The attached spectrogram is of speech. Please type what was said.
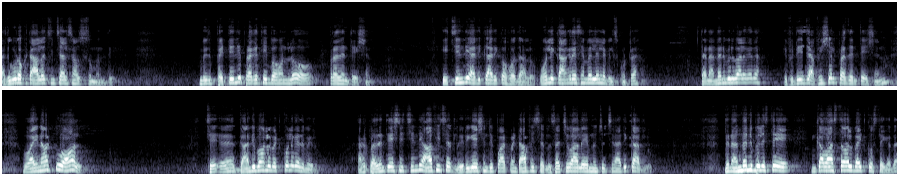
అది కూడా ఒకటి ఆలోచించాల్సిన అవసరం ఉంది మీరు పెట్టింది ప్రగతి భవన్లో ప్రజెంటేషన్ ఇచ్చింది అధికారిక హోదాలో ఓన్లీ కాంగ్రెస్ ఎమ్మెల్యేనే పిలుచుకుంటారా దాన్ని అందరిని పిలవాలి కదా if it is the official presentation why not to all Gandhi భవన్లో పెట్టుకోలే కదా మీరు అక్కడ ప్రజెంటేషన్ ఇచ్చింది ఆఫీసర్లు ఇరిగేషన్ డిపార్ట్మెంట్ ఆఫీసర్లు సచివాలయం నుంచి వచ్చిన అధికారులు దాన్ని అందరినీ పిలిస్తే ఇంకా వాస్తవాలు బయటకు వస్తాయి కదా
